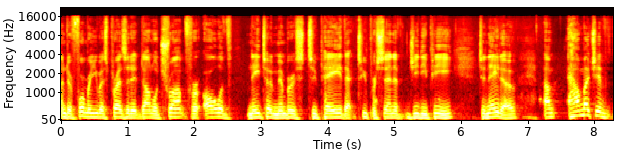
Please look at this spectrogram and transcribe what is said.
under former U.S. President Donald Trump for all of NATO members to pay that 2% of GDP to NATO? Um, how much of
